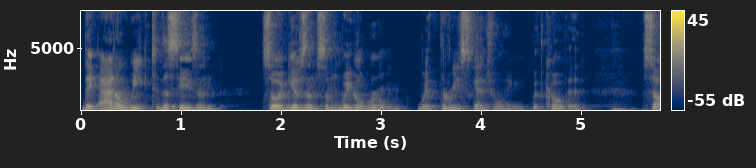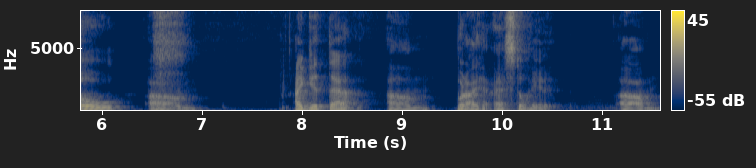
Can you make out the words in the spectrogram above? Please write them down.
they add a week to the season, so it gives them some wiggle room with the rescheduling with COVID. So um, I get that, um, but I, I still hate it. Um,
